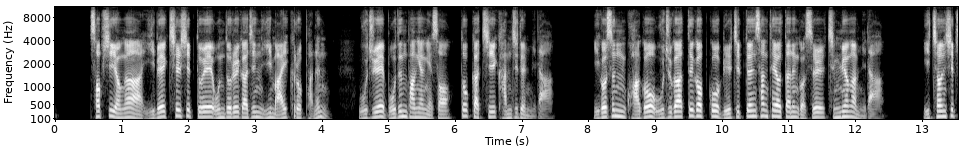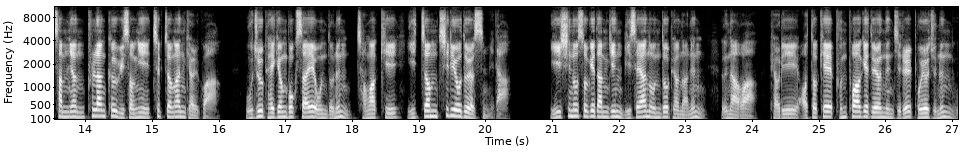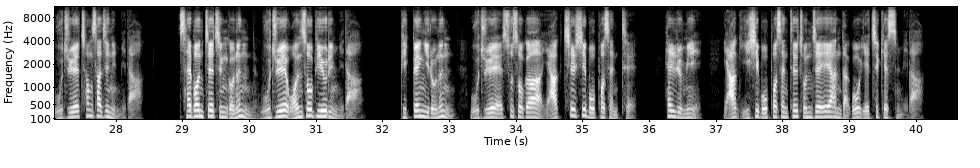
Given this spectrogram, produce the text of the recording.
섭씨 영하 270도의 온도를 가진 이 마이크로파는 우주의 모든 방향에서 똑같이 감지됩니다. 이것은 과거 우주가 뜨겁고 밀집된 상태였다는 것을 증명합니다. 2013년 플랑크 위성이 측정한 결과 우주 배경 복사의 온도는 정확히 2.725도였습니다. 이 신호 속에 담긴 미세한 온도 변화는 은하와 별이 어떻게 분포하게 되었는지를 보여주는 우주의 청사진입니다. 세 번째 증거는 우주의 원소 비율입니다. 빅뱅 이론은 우주의 수소가 약 75%, 헬륨이 약 25% 존재해야 한다고 예측했습니다.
